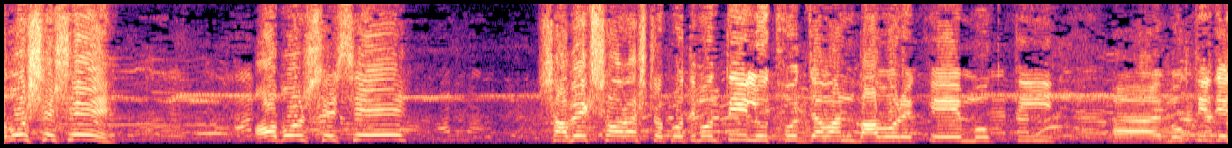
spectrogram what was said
অবশেষে অবশেষে সাবেক স্বরাষ্ট্র প্রতিমন্ত্রী লুৎফুজ্জামান বাবরকে মুক্তি মুক্তির যে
